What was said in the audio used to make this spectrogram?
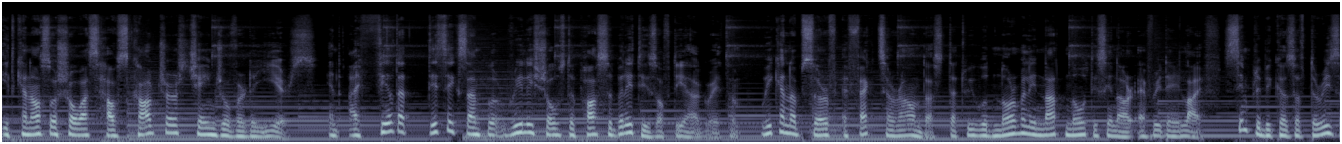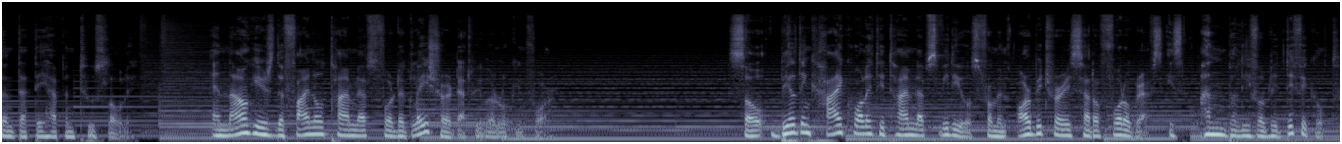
It can also show us how sculptures change over the years. And I feel that this example really shows the possibilities of the algorithm. We can observe effects around us that we would normally not notice in our everyday life, simply because of the reason that they happen too slowly. And now here's the final time-lapse for the glacier that we were looking for. So, building high quality time-lapse videos from an arbitrary set of photographs is unbelievably difficult,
